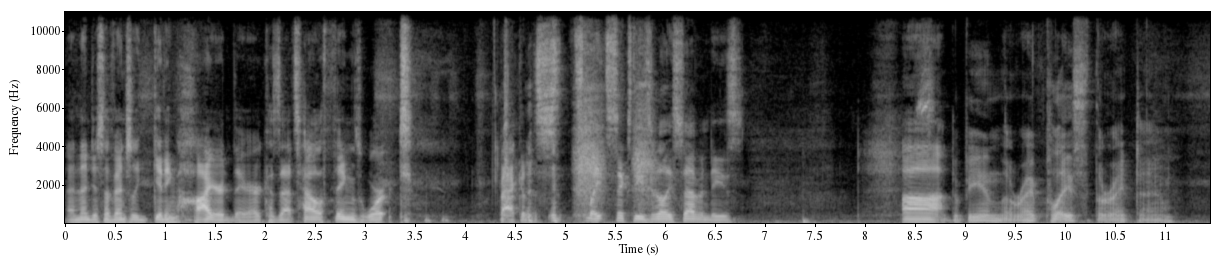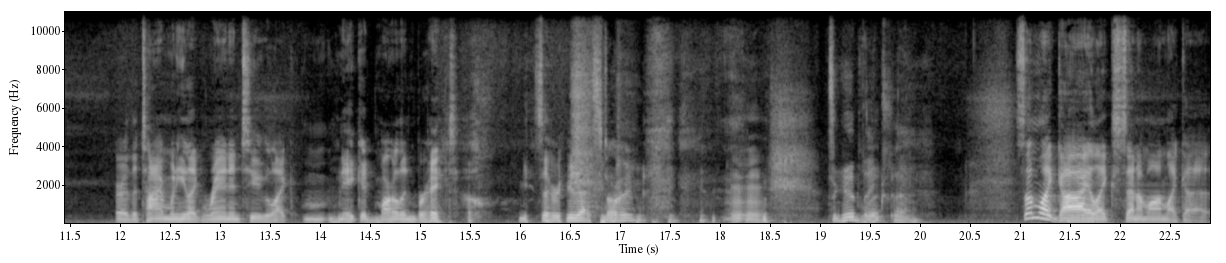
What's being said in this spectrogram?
and then just eventually getting hired there because that's how things worked back in the s- late 60s, early 70s. Uh, to be in the right place at the right time. Or the time when he like ran into like m- naked Marlon Brando. you guys ever hear that story? it's a good thing. so. some like guy like sent him on like a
